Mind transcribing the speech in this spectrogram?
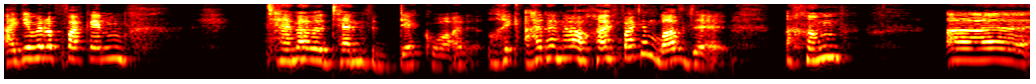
I give it a fucking 10 out of 10 for Dickwad. Like, I don't know. I fucking loved it. Um, uh,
